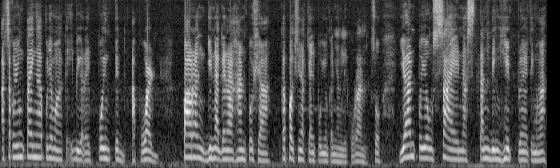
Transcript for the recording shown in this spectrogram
At saka yung tayo nga po niya mga kaibigan ay pointed upward. Parang ginaganahan po siya kapag sinakyan po yung kanyang likuran. So, yan po yung sign na standing heat po natin mga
